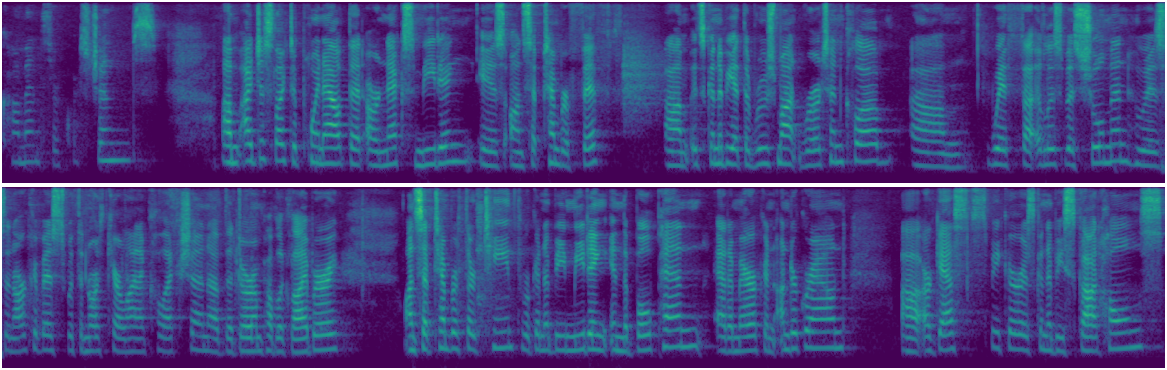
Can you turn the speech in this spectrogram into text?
comments or questions? Um, I'd just like to point out that our next meeting is on September 5th. Um, It's going to be at the Rougemont Ruritan Club um, with uh, Elizabeth Schulman, who is an archivist with the North Carolina Collection of the Durham Public Library. On September 13th, we're going to be meeting in the bullpen at American Underground. Uh, Our guest speaker is going to be Scott Holmes,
